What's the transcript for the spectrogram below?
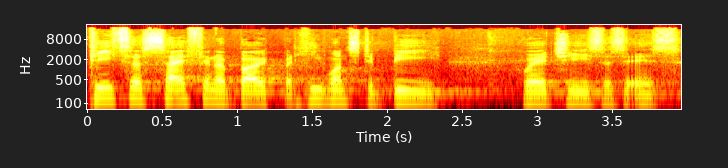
Peter safe in a boat, but he wants to be where Jesus is.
